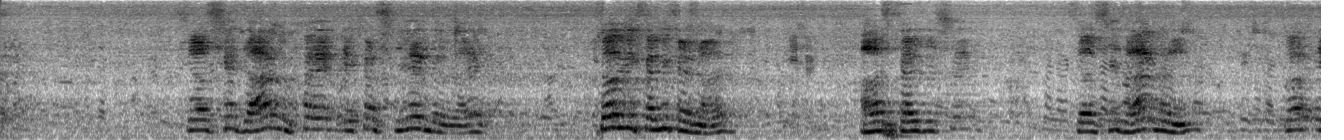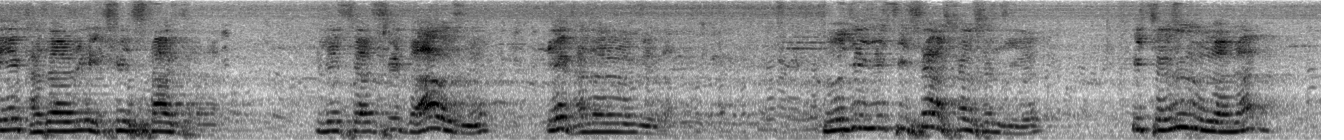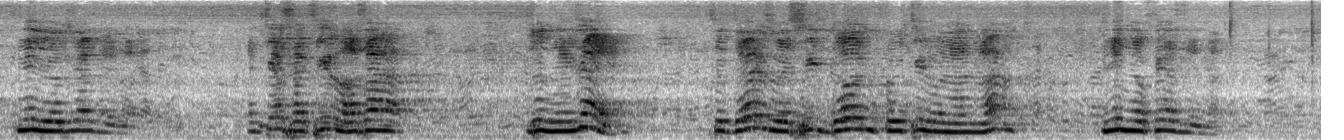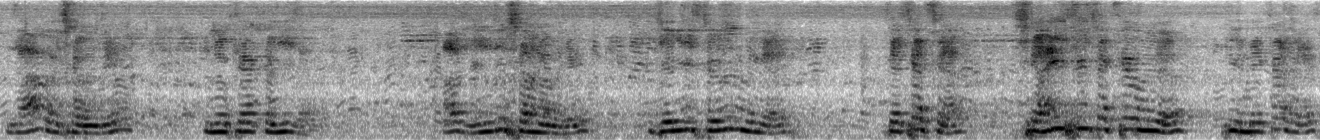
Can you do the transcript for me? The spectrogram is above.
चारशे दहा रुपये एका सिलेंडर आहे तो मी कमी करणार आज काय दिसतंय चारशे दहा नाही तर एक हजार एकशे साठ झाला म्हणजे चारशे दहा वजन एक हजारावर गेला मोदींनी तिसरं आश्वासन दिलं की तरुण मुलांना मी रोजगार देणार आणि त्यासाठी माझा जो निर्णय आहे तो दरवर्षी दोन कोटी मुलांना मी नोकऱ्या देणार दहा वर्षामध्ये नोकऱ्या कमी झाल्या आज हिंदुस्थानामध्ये जेवढी तरुण मुलं आहेत त्याच्यातल्या शहाऐंशी टक्के मुलं ही बेकार आहेत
